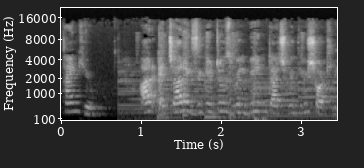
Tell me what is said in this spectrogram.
Thank you. Our HR executives will be in touch with you shortly.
